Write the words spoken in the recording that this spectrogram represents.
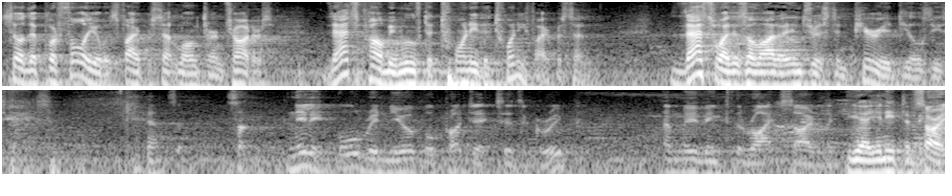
So their portfolio was 5% long term charters. That's probably moved to 20 to 25%. That's why there's a lot of interest in period deals these days. Okay. So, so nearly all renewable projects as a group are moving to the right side of the curve. Yeah, you need to. Sorry,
